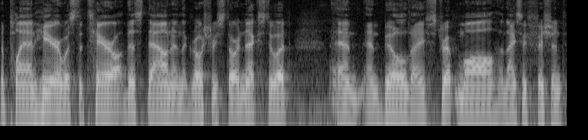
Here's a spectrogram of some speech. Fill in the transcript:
the plan here was to tear this down and the grocery store next to it and, and build a strip mall, a nice efficient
